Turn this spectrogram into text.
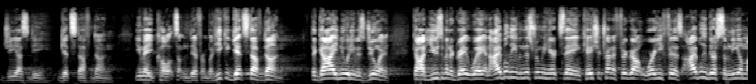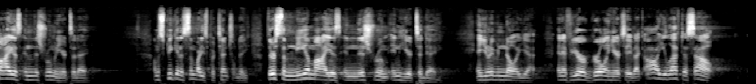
GSD, get stuff done. You may call it something different, but he could get stuff done. The guy knew what he was doing. God used him in a great way. And I believe in this room in here today, in case you're trying to figure out where you fit is, I believe there's some Nehemiahs in this room in here today. I'm speaking to somebody's potential today. There's some Nehemiahs in this room in here today. And you don't even know it yet. And if you're a girl in here today, be like, oh, you left us out.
